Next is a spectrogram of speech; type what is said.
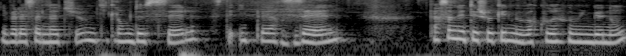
Il y avait la salle nature, une petite lampe de sel. C'était hyper zen. Personne n'était choqué de me voir courir comme une guenon.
